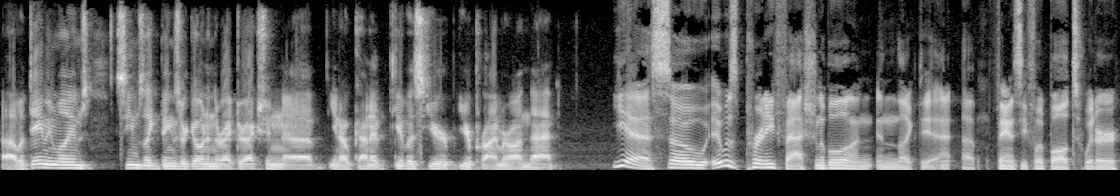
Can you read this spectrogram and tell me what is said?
uh, with Damien Williams, seems like things are going in the right direction. Uh, you know, kind of give us your your primer on that. Yeah, so it was pretty fashionable in, in like the uh, fantasy football Twitter.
